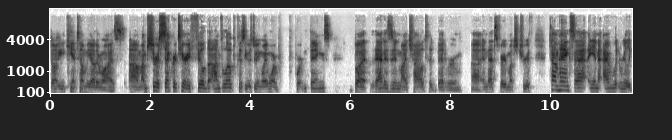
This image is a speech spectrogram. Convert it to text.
Don't you can't tell me otherwise. Um, i'm sure a secretary filled the envelope because he was doing way more important things but that is in my childhood bedroom uh, and that's very much truth. Tom hanks uh, you know, i wouldn't really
